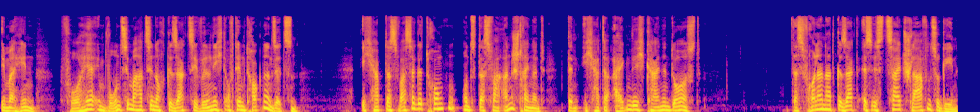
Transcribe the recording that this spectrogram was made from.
Immerhin, vorher im Wohnzimmer hat sie noch gesagt, sie will nicht auf dem Trocknen sitzen. Ich hab das Wasser getrunken und das war anstrengend, denn ich hatte eigentlich keinen Durst. Das Fräulein hat gesagt, es ist Zeit, schlafen zu gehen.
